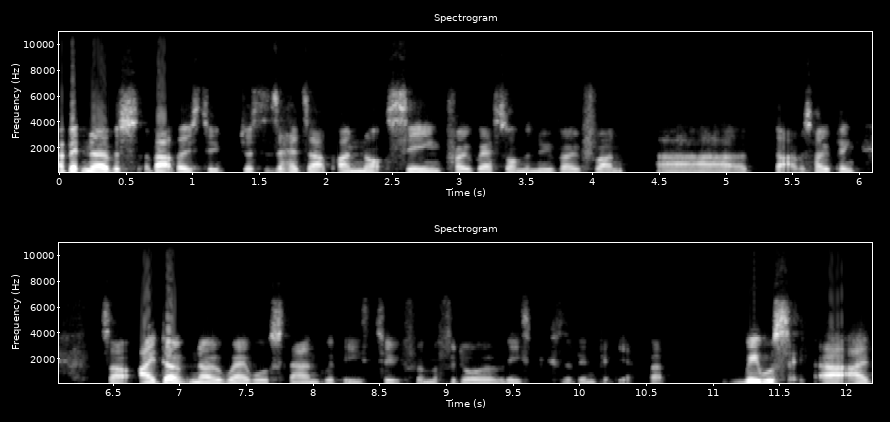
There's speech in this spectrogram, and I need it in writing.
a bit nervous about those two, just as a heads up. I'm not seeing progress on the Nouveau front uh, that I was hoping. So I don't know where we'll stand with these two from a Fedora release because of NVIDIA, but we will see. Uh, I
